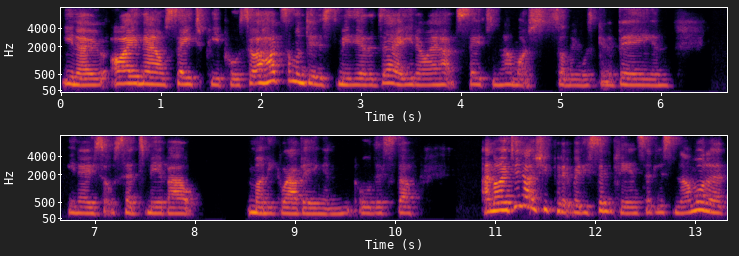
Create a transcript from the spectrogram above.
you know, I now say to people, so I had someone do this to me the other day, you know, I had to say to them how much something was going to be. And, you know, sort of said to me about money grabbing and all this stuff. And I did actually put it really simply and said, listen, I'm on a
